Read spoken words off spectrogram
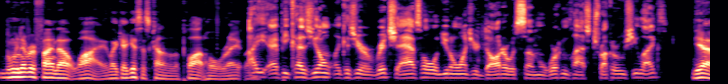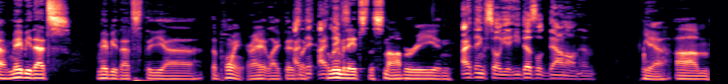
we never find out why. Like I guess it's kind of the plot hole, right? Like, I, I because you don't because you're a rich asshole and you don't want your daughter with some working class trucker who she likes. yeah, maybe that's maybe that's the uh the point, right? Like there's I like think- I think illuminates the snobbery and I think so. Yeah, he does look down on him. Yeah. Um,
